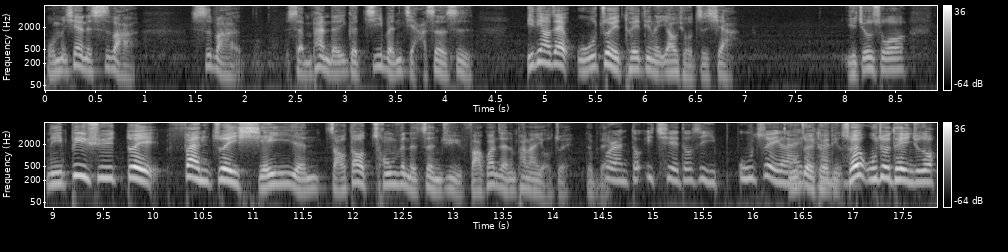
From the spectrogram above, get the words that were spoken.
我们现在的司法司法审判的一个基本假设是，一定要在无罪推定的要求之下，也就是说，你必须对犯罪嫌疑人找到充分的证据，法官才能判他有罪，对不对？不然都一切都是以无罪来无罪推定。所以无罪推定就是说，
